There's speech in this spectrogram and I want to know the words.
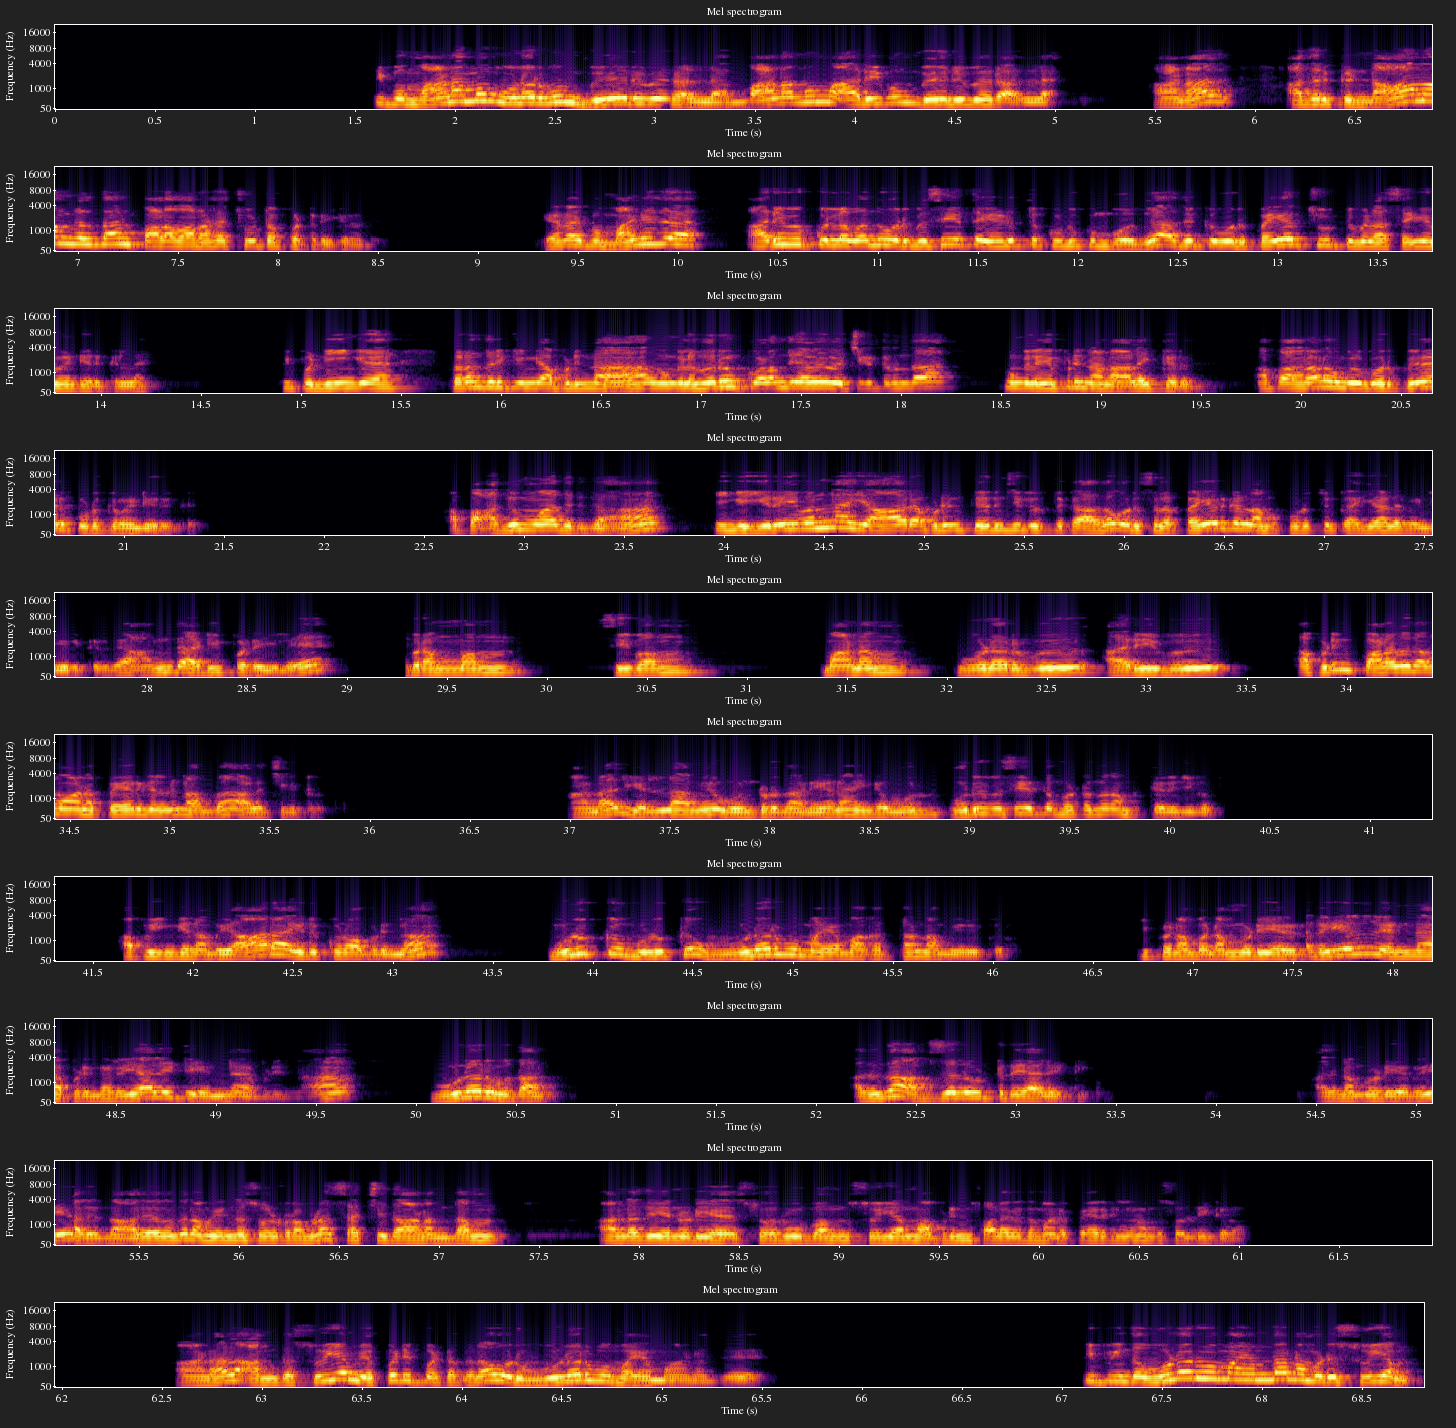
இப்ப மனமும் உணர்வும் வேறு வேறு அல்ல. மனமும் அறிவும் வேறு வேறு அல்ல. ஆனால் அதற்கு நாமங்கள் தான் பலவாறாக சூட்டப்பட்டிருக்கிறது. ஏன்னா இப்ப மனித அறிவுக்குள்ள வந்து ஒரு விஷயத்தை எடுத்து கொடுக்கும்போது அதுக்கு ஒரு பெயர் சூட்டு விழா செய்ய வேண்டியிருக்குல்ல. இப்ப நீங்க பிறந்திருக்கீங்க அப்படின்னா உங்களை வெறும் குழந்தையாவே வச்சுக்கிட்டு இருந்தா உங்களை எப்படி நான் அழைக்கிறது? அப்ப அதனால உங்களுக்கு ஒரு பேர் கொடுக்க வேண்டியிருக்கு. அப்ப அது மாதிரிதான் இங்க இறைவன்னா யார் அப்படின்னு தெரிஞ்சுக்கிறதுக்காக ஒரு சில பெயர்கள் நாம் கொடுத்து கையாள வேண்டியிருக்கிறது. அந்த அடிப்படையிலே பிரம்மம் சிவம் மனம் உணர்வு அறிவு அப்படின்னு பலவிதமான பெயர்கள் நம்ம அழைச்சிக்கிட்டு இருக்கோம். ஆனால் எல்லாமே ஒன்றுதான். ஏன்னா இங்க ஒரு ஒரு விஷயத்தை மட்டும்தான் நம்ம தெரிஞ்சுக்கணும். அப்ப இங்க நம்ம யாரா இருக்கிறோம் அப்படின்னா முழுக்க முழுக்க உணர்வு மயமாகத்தான் நம்ம இருக்கிறோம். இப்ப நம்ம நம்முடைய ரியல் என்ன அப்படின்னா ரியாலிட்டி என்ன அப்படின்னா உணர்வு தான் அதுதான் அப்சல்யூட் ரியாலிட்டி அது நம்மளுடைய ரியல் அதுதான். அதை வந்து நம்ம என்ன சொல்றோம்னா சச்சிதானந்தம் அல்லது என்னுடைய ஸ்வரூபம் சுயம் அப்படின்னு பல விதமான பெயர்களை நம்ம சொல்லிக்கிறோம். ஆனால் அந்த சுயம் எப்படிப்பட்டதுன்னா ஒரு உணர்வு மயமானது. இப்ப இந்த உணர்வு மயம் தான் நம்முடைய சுயம்.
